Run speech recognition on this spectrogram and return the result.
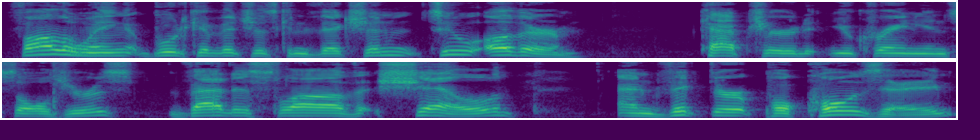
Following Butkevych's conviction, two other captured Ukrainian soldiers, Vladislav Shel and Viktor Pokoze,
